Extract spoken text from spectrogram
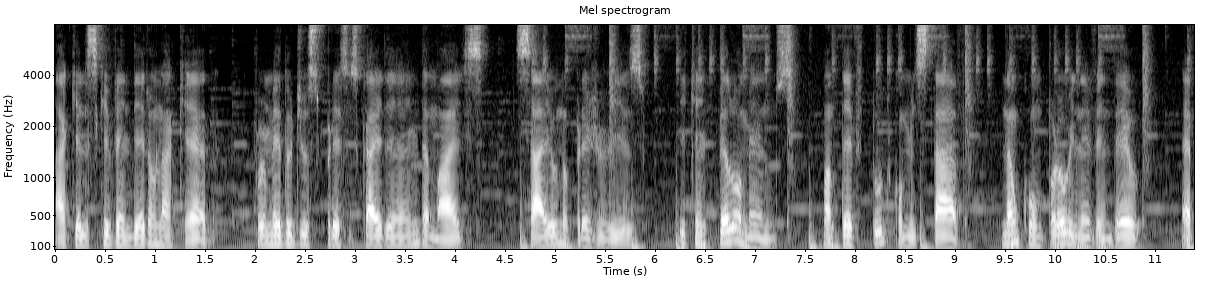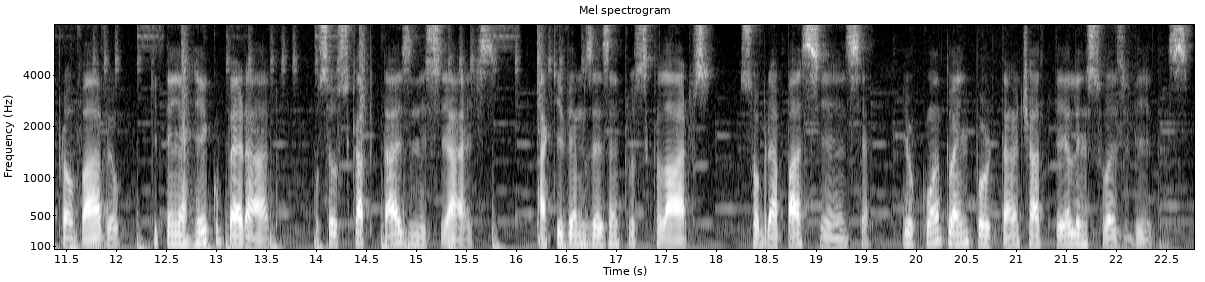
Aqueles que venderam na queda, por medo de os preços caírem ainda mais, saiu no prejuízo e quem pelo menos manteve tudo como estava, não comprou e nem vendeu, é provável que tenha recuperado os seus capitais iniciais. Aqui vemos exemplos claros sobre a paciência e o quanto é importante a tê-la em suas vidas.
